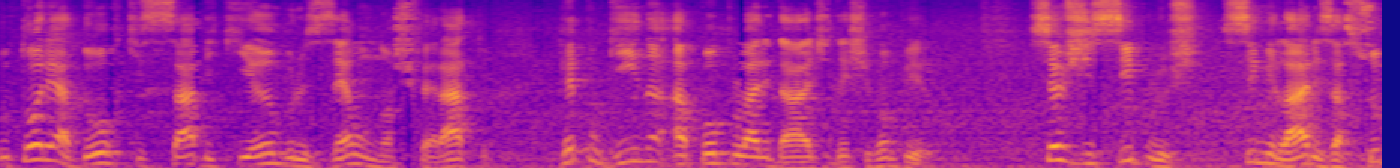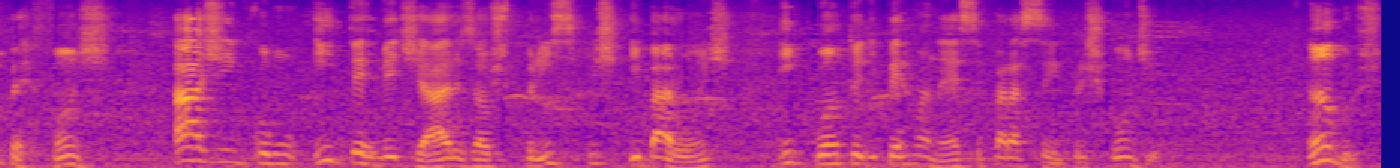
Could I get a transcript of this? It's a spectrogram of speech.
O toreador que sabe que Ambrose é um Nosferato repugna a popularidade deste vampiro. Seus discípulos, similares a superfãs, agem como intermediários aos príncipes e barões enquanto ele permanece para sempre escondido. Ambos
